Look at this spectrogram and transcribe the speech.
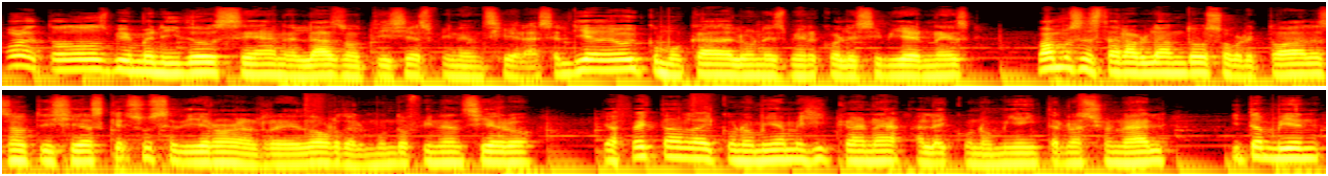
Hola a todos, bienvenidos sean a las noticias financieras. El día de hoy, como cada lunes, miércoles y viernes, vamos a estar hablando sobre todas las noticias que sucedieron alrededor del mundo financiero que afectan a la economía mexicana, a la economía internacional y también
